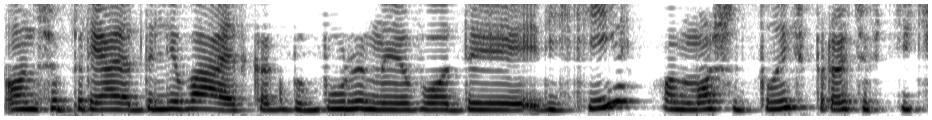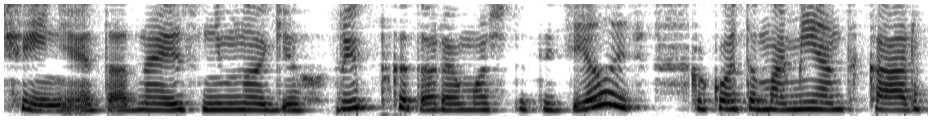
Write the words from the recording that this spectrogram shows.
он же преодолевает как бы бурные воды реки, он может плыть против течения. Это одна из немногих рыб, которая может это делать. В какой-то момент карп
